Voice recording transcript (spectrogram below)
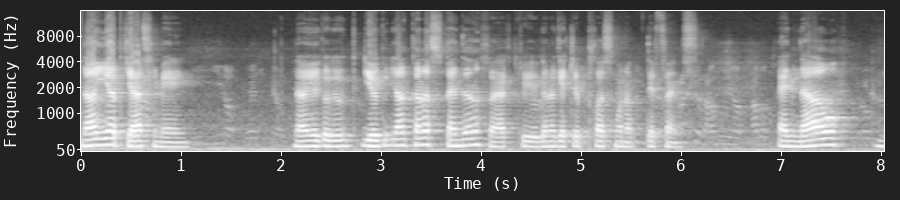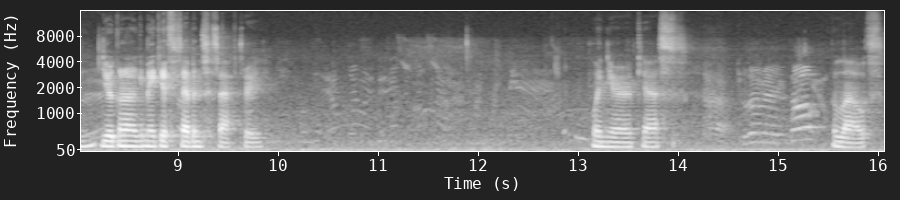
Now you have gas remaining. Now you're, gonna, you're not gonna spend an factory. you're gonna get your plus one up defense. And now you're gonna make your seventh factory when your gas allows.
